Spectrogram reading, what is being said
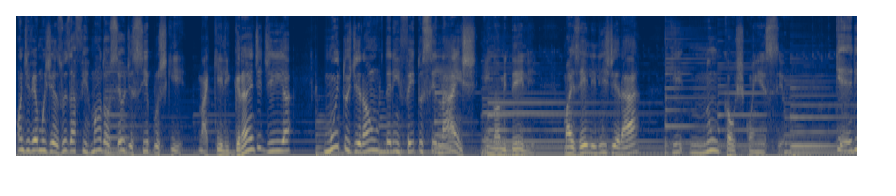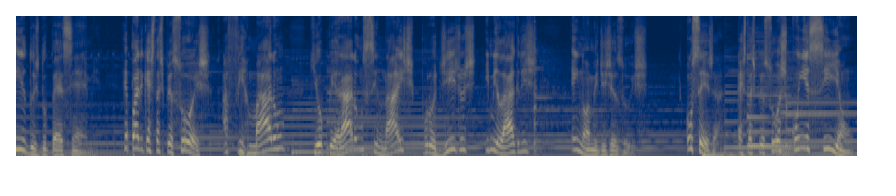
onde vemos Jesus afirmando aos seus discípulos que, naquele grande dia, muitos dirão terem feito sinais em nome dele, mas ele lhes dirá que nunca os conheceu. Queridos do PSM, repare que estas pessoas afirmaram que operaram sinais, prodígios e milagres em nome de Jesus. Ou seja, estas pessoas conheciam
